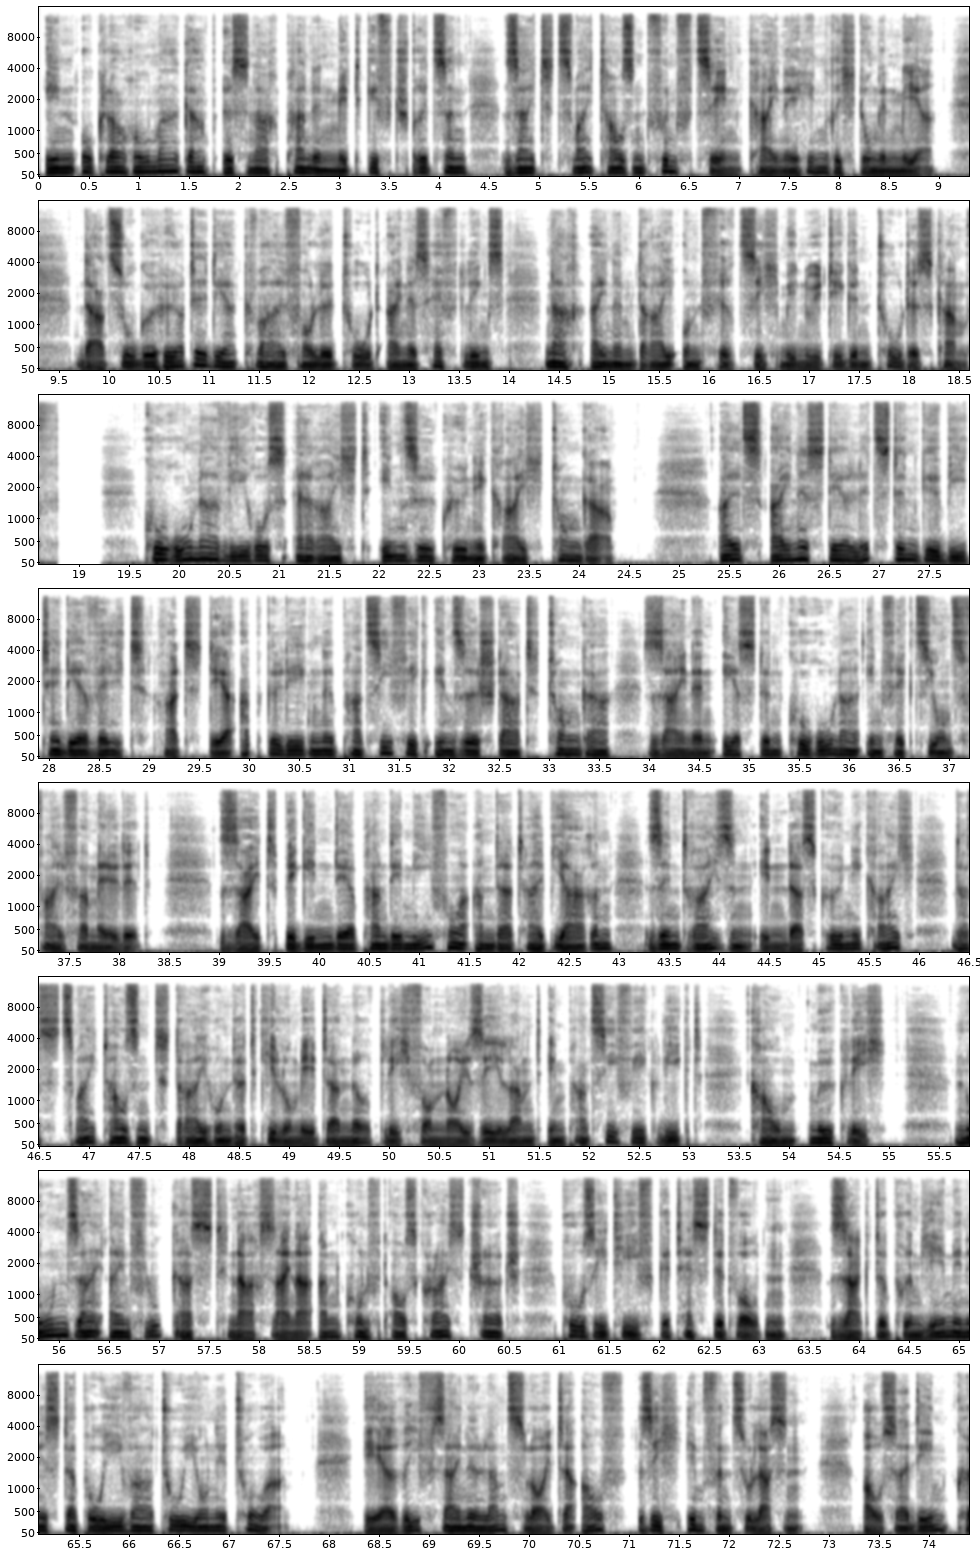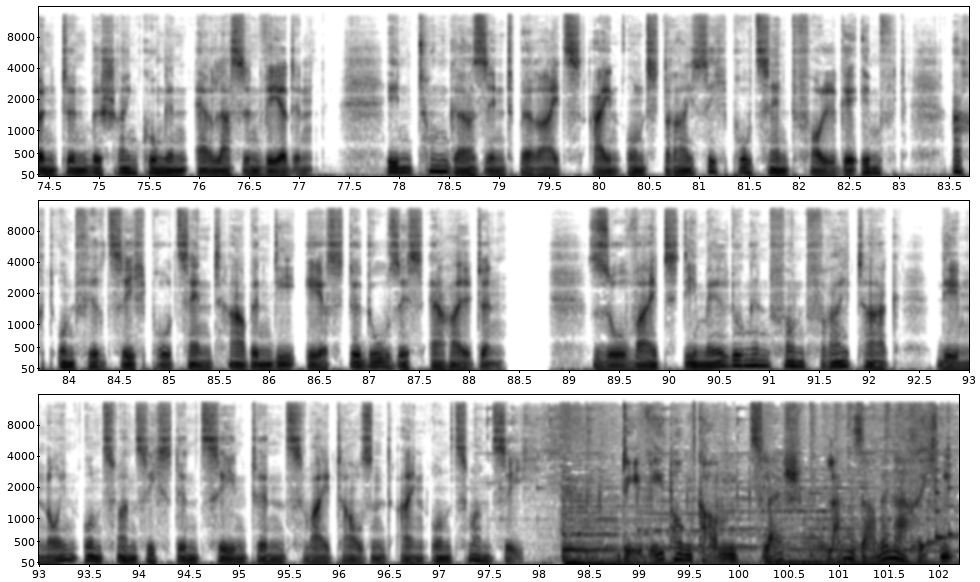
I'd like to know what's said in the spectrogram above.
In Oklahoma gab es nach Pannen mit Giftspritzen seit 2015 keine Hinrichtungen mehr. Dazu gehörte der qualvolle Tod eines Häftlings nach einem 43-minütigen Todeskampf. Coronavirus erreicht Inselkönigreich Tonga. Als eines der letzten Gebiete der Welt hat der abgelegene Pazifikinselstaat Tonga seinen ersten Corona-Infektionsfall vermeldet. Seit Beginn der Pandemie vor anderthalb Jahren sind Reisen in das Königreich, das 2300 Kilometer nördlich von Neuseeland im Pazifik liegt, kaum möglich. Nun sei ein Fluggast nach seiner Ankunft aus Christchurch positiv getestet worden, sagte Premierminister Poiva Tuionetoa. Er rief seine Landsleute auf, sich impfen zu lassen. Außerdem könnten Beschränkungen erlassen werden. In Tonga sind bereits 31 Prozent voll geimpft, 48 Prozent haben die erste Dosis erhalten. Soweit die Meldungen von Freitag, dem 29.10.2021. dw.com/langsame Nachrichten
